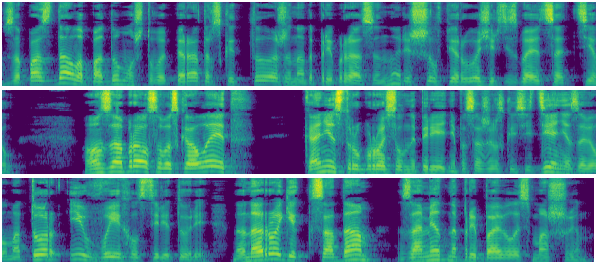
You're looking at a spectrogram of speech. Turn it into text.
Запоздало подумал, что в операторской тоже надо прибраться, но решил в первую очередь избавиться от тел. Он забрался в эскалейт, канистру бросил на переднее пассажирское сиденье, завел мотор и выехал с территории. На дороге к садам заметно прибавилось машин.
